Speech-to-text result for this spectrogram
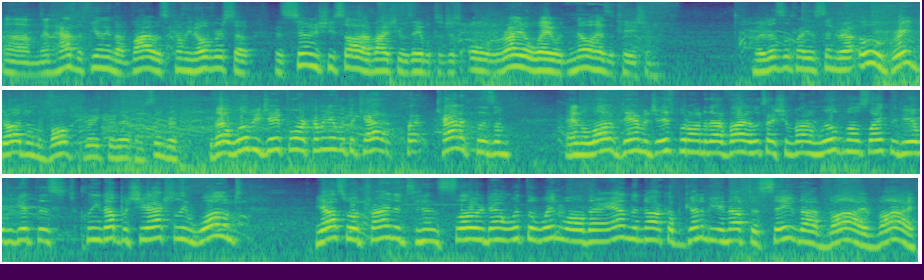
Um, and had the feeling that Vi was coming over, so as soon as she saw that Vi, she was able to just ult right away with no hesitation. But it does look like the Syndra. Oh, great dodge on the Vault Breaker there from Syndra. But that will be J4 coming in with the cat Cataclysm. And a lot of damage is put onto that Vi. It looks like Shyvana will most likely be able to get this cleaned up, but she actually won't. Yasuo trying to slow her down with the wind wall there, and the knockup to be enough to save that Vi. Vi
